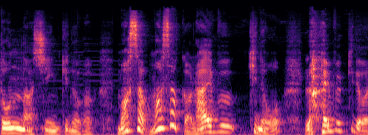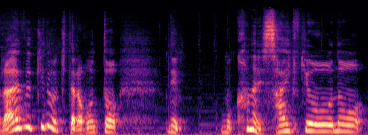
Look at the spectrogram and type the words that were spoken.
どんな新機能が、まさ、まさかライブ機能？ライブ機能？ライブ機能来たら本当、ね、もうかなり最強の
